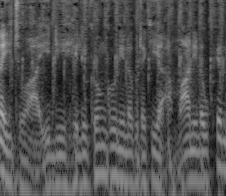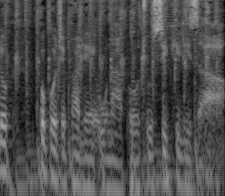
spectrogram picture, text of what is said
Naitwa Idi Ligongo, ninakutakia amani na upendo popote pale unapotusikiliza.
